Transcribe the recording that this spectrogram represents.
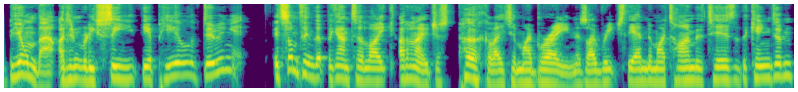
beyond that, I didn't really see the appeal of doing it. It's something that began to, like, I don't know, just percolate in my brain as I reached the end of my time with Tears of the Kingdom.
